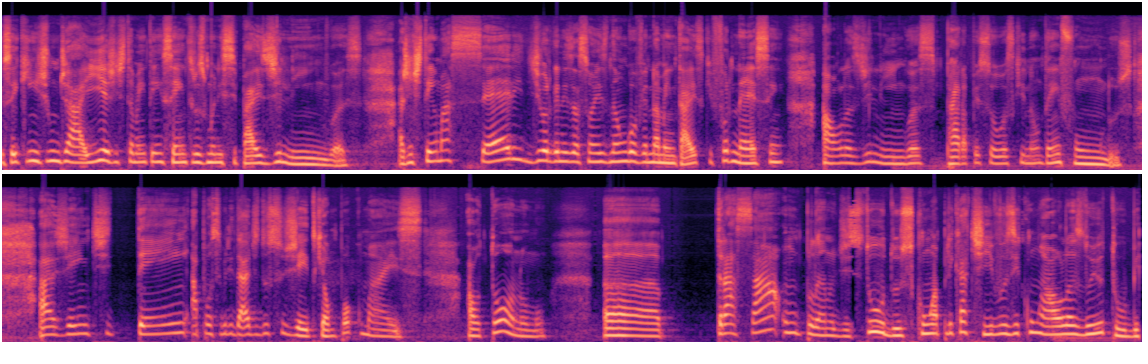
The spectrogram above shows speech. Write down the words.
Eu sei que em Jundiaí a gente também tem centros municipais de línguas. A gente tem uma série de organizações não governamentais que fornecem aulas de línguas para pessoas que não têm fundos. A gente tem a possibilidade do sujeito, que é um pouco mais autônomo, ah, traçar um plano de estudos com aplicativos e com aulas do YouTube.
